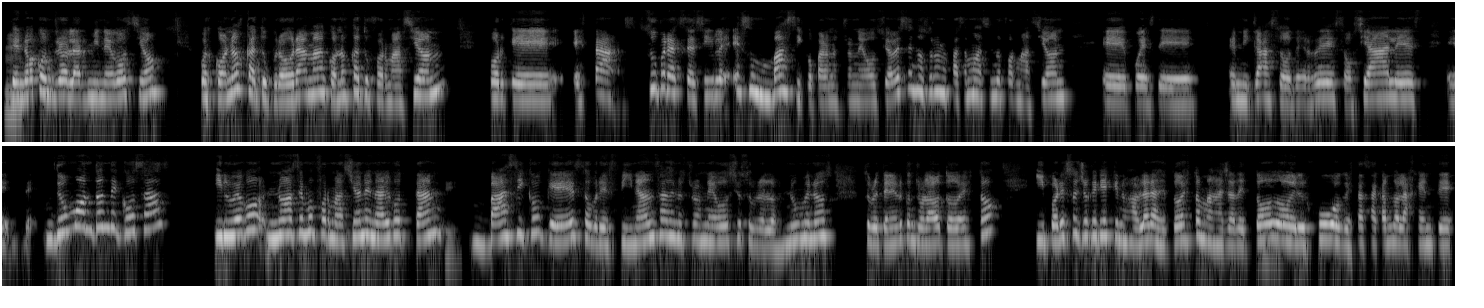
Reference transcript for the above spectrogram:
de mm. no controlar mi negocio, pues conozca tu programa, conozca tu formación, porque está súper accesible, es un básico para nuestro negocio. A veces nosotros nos pasamos haciendo formación, eh, pues de, en mi caso, de redes sociales, eh, de, un montón de cosas, y luego no hacemos formación en algo tan básico que es sobre finanzas de nuestros negocios, sobre los números, sobre tener controlado todo esto. Y por eso yo quería que nos hablaras de todo esto, más allá de todo el jugo que está sacando la gente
